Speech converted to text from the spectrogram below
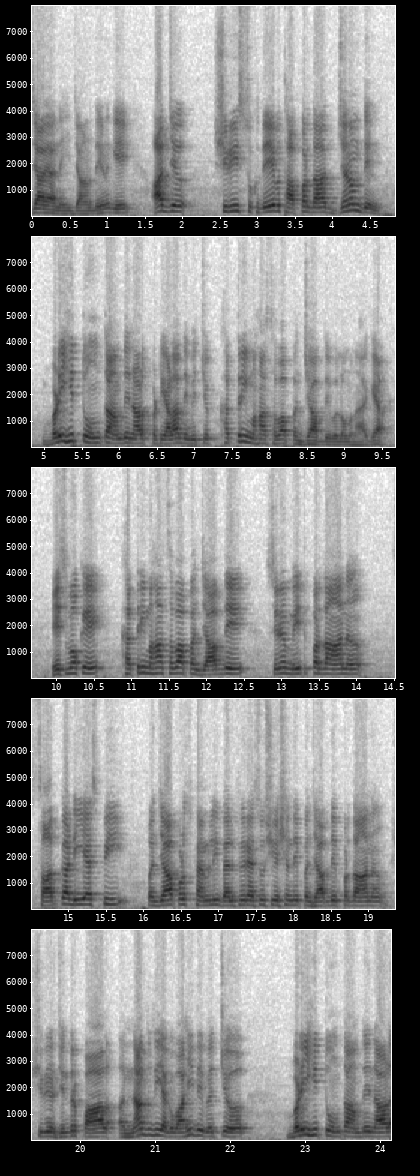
ਜਾਇਆ ਨਹੀਂ ਜਾਣ ਦੇਣਗੇ ਅੱਜ ਸ਼੍ਰੀ ਸੁਖਦੇਵ ਥਾਪਰ ਦਾ ਜਨਮ ਦਿਨ ਬੜੀ ਹੀ ਧੂਮ-ਧਾਮ ਦੇ ਨਾਲ ਪਟਿਆਲਾ ਦੇ ਵਿੱਚ ਖੱਤਰੀ ਮਹਾਸਭਾ ਪੰਜਾਬ ਦੇ ਵੱਲੋਂ ਮਨਾਇਆ ਗਿਆ। ਇਸ ਮੌਕੇ ਖੱਤਰੀ ਮਹਾਸਭਾ ਪੰਜਾਬ ਦੇ ਸਿਰ ਮੀਤ ਪ੍ਰਧਾਨ ਸਾਬਕਾ DSP Punjab police family welfare association ਦੇ ਪੰਜਾਬ ਦੇ ਪ੍ਰਧਾਨ ਸ਼੍ਰੀ ਰਜਿੰਦਰਪਾਲ ਆਨੰਦ ਦੀ ਅਗਵਾਈ ਦੇ ਵਿੱਚ ਬੜੀ ਹੀ ਧੂਮਧਾਮ ਦੇ ਨਾਲ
